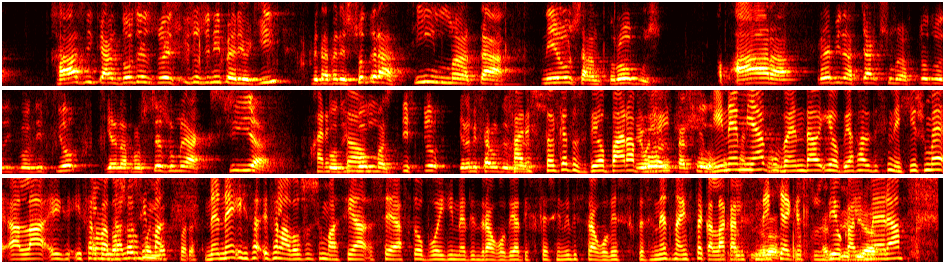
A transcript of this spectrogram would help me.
Χάθηκαν τότε ζωέ. Ίσως είναι η περιοχή με τα περισσότερα θύματα νέους ανθρώπους. Άρα πρέπει να φτιάξουμε αυτό το δικό δίκτυο για να προσθέσουμε αξία Ευχαριστώ. στο δικό μας δίκτυο για να μην χάνονται ζωές. Ευχαριστώ και τους δύο πάρα Εγώ πολύ. ευχαριστώ. Είναι Ευχαριστώ. μια κουβέντα η οποία θα τη συνεχίσουμε, αλλά ή- ήθελα Θα να την δώσω κάνουμε πολλές φορές. Ναι, ναι, ήθα- ήθελα να δώσω σημασία σε αυτό που έγινε την τραγωδία τη χθεσινή, τις τραγωδίες της χθεσινές. Να είστε καλά, καλή συνέχεια και στους Καλή δύο. συνέχεια. Καλημέρα.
